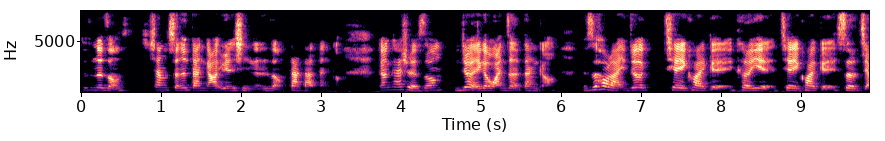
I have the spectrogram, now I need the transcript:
就是那种像生日蛋糕圆形的那种大大蛋糕。刚开学的时候，你就有一个完整的蛋糕，可是后来你就切一块给课业，切一块给社交，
